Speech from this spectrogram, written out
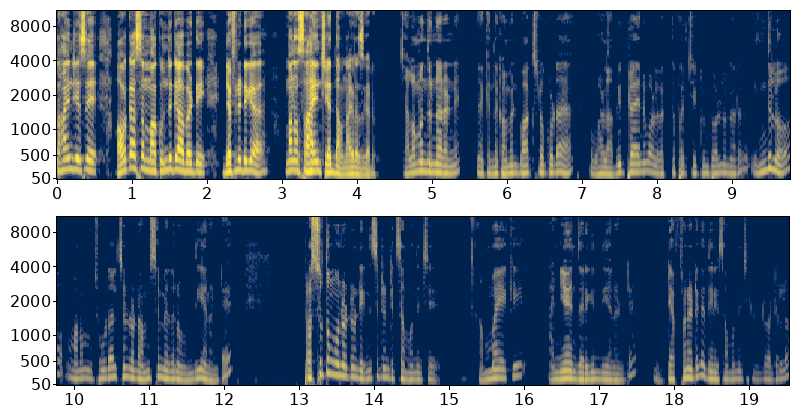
సహాయం చేసే అవకాశం మాకుంది కాబట్టి డెఫినెట్గా మనం సహాయం చేద్దాం నాగరాజ్ గారు. చాలామంది ఉన్నారండి. నా కింద కామెంట్ బాక్స్లో కూడా వాళ్ళ అభిప్రాయాన్ని వాళ్ళు వ్యక్తపరిచేటువంటి వాళ్ళు ఉన్నారు. ఇందులో మనం చూడాల్సినటువంటి అంశం ఏదైనా ఉంది అని అంటే ప్రస్తుతం ఉన్నటువంటి ఇన్సిడెంట్కి సంబంధించి అమ్మాయికి అన్యాయం జరిగింది అని అంటే డెఫినెట్గా దీనికి సంబంధించినటువంటి వాటిల్లో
